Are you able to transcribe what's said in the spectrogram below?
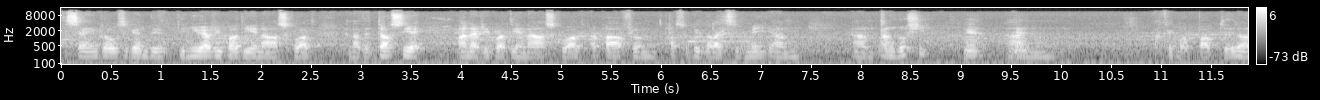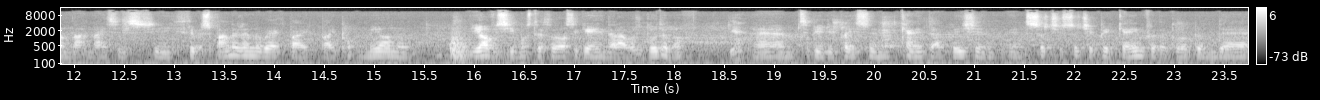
the saying goes again, they, they knew everybody in our squad and had a dossier on everybody in our squad, apart from possibly the likes of me and, and, and Rushy. Yeah. And I think what Bob did on that night is he threw a spanner in the work by, by putting me on, and he obviously must have thought again that I was good enough Yeah. um, to be replacing Kenny Dalglish in, in such a such a big game for the club, and uh,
